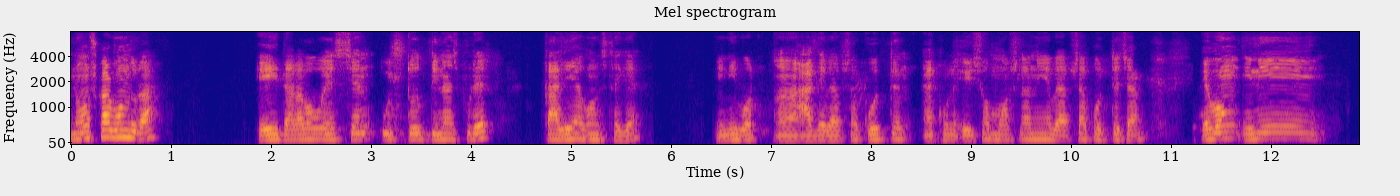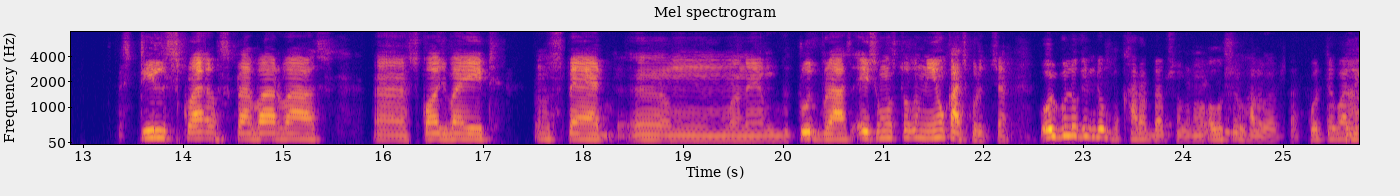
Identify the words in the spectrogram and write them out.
নমস্কার বন্ধুরা এই দাদাবাবু এসছেন উত্তর দিনাজপুরের কালিয়াগঞ্জ থেকে। ইনি আগে ব্যবসা করতেন এখন এইসব মশলা নিয়ে ব্যবসা করতে চান এবং ইনি স্টিল স্ক্রাবার বা স্কচ বাইট স্প্যাড মানে টুথব্রাশ এই সমস্ত নিয়েও কাজ করতে চান। ওইগুলো কিন্তু খারাপ ব্যবসা না অবশ্যই ভালো ব্যবসা। করতে পারলে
